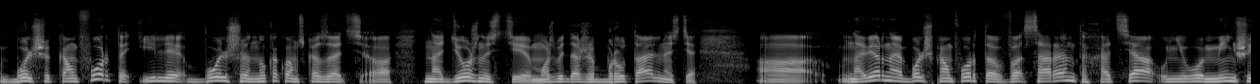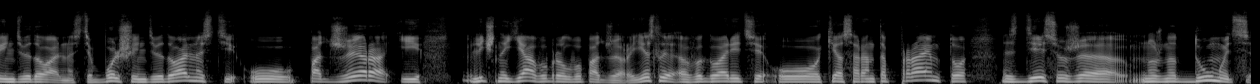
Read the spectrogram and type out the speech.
Больше комфорта или больше, ну как вам сказать, а, надежности, может быть, даже брутальности? А, наверное, больше комфорта в Соренто, хотя у него меньше индивидуальности. Больше индивидуальности у Паджера, и лично я выбрал бы Паджера. Если вы говорите о Kia Sorento Prime, то здесь уже нужно думать.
